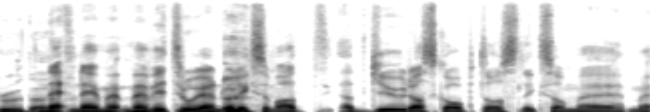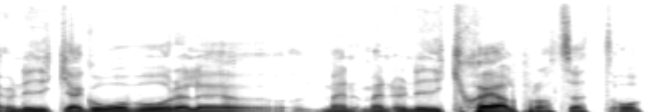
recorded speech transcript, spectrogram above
True that. nej, nej men, men vi tror ju ändå liksom att, att Gud har skapat oss liksom med, med unika gåvor eller med, med en unik själ på något sätt. Och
